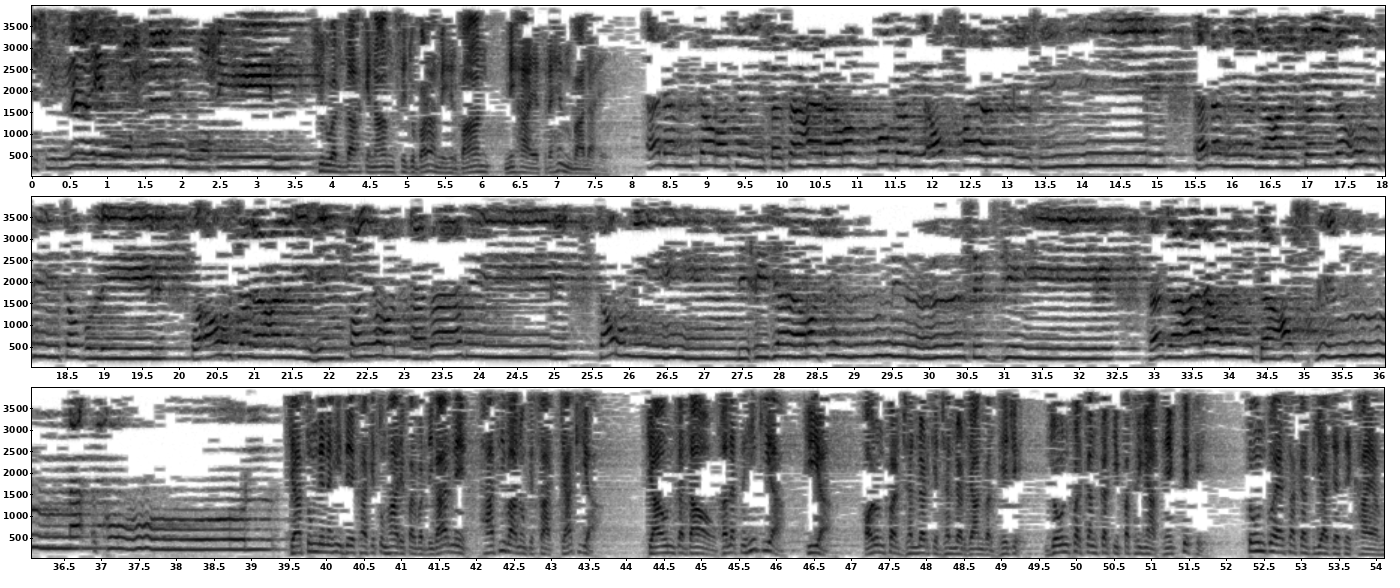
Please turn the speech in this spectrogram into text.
بسم الله الرحمن الرحيم شروع اللہ کے نام سے جو بڑا مہربان نہایت رحم والا ہے۔ ألم تر كيف فعل ربك بأصحاب الفيل ألم يجعل كيدهم في تضليل وأرسل عليهم طيرا أبابيل ترميهم بحجارة سجيل فجعلهم كعصف مأكول. کیا تم نے نہیں دیکھا کہ تمہارے پروردگار نے ہاتھی والوں کے ساتھ کیا کیا؟ کیا ان کا داؤ غلط نہیں کیا؟ کیا اور ان پر جھلڑ کے جھلڑ جانور بھیجے جو ان پر کنکر کی پتھریاں پھینکتے تھے؟ تو ان کو ایسا کر دیا جیسے کھایا ہوا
